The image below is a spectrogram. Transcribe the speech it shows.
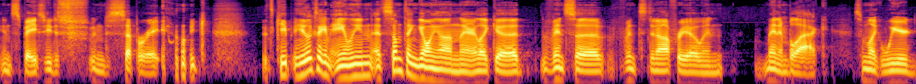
in space. You just and just separate. like it's keep. He looks like an alien. It's something going on there. Like uh, Vince uh, Vince D'Onofrio in Men in Black. Some like weird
